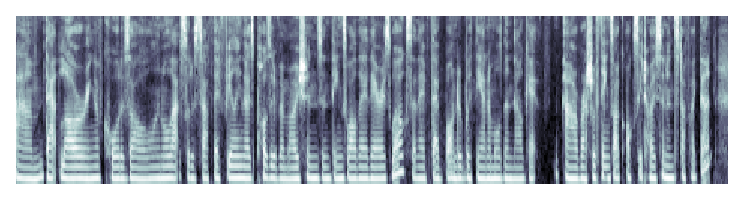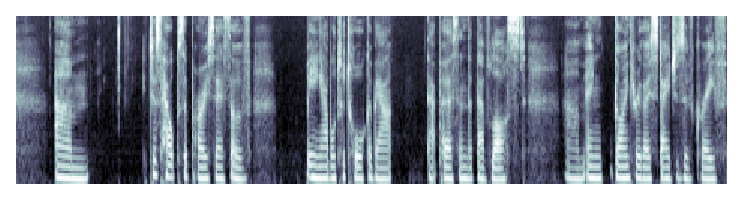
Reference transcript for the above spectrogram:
um, that lowering of cortisol and all that sort of stuff. They're feeling those positive emotions and things while they're there as well. So they've, they've bonded with the animal, then they'll get a rush of things like oxytocin and stuff like that. Um, it just helps the process of being able to talk about that person that they've lost um, and going through those stages of grief.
